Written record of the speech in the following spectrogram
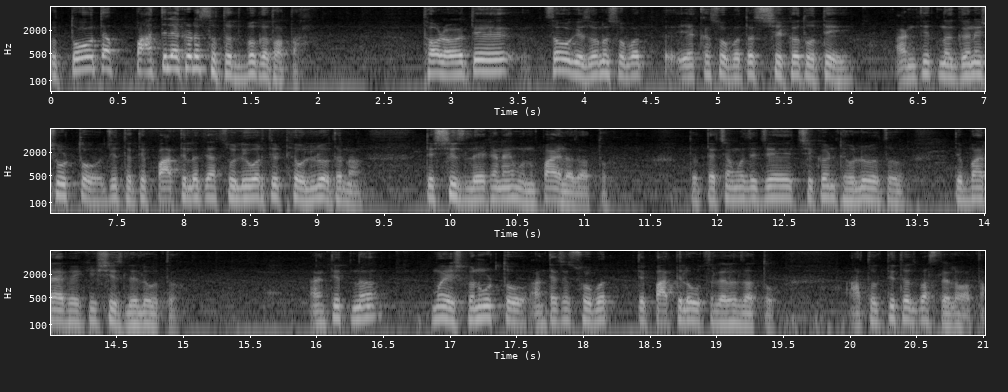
तर तो त्या पातल्याकडं सतत बघत होता. थोडा वेळ ते चौघेजण सोबत एका सोबतच शेकत होते. आणि तिथनं गणेश उठतो जिथं ते पातेलं त्या चुलीवरती ठेवलेलं होतं ना ते शिजलंय का नाही म्हणून पाहिला जातो. तर त्याच्यामध्ये जे चिकन ठेवलेलं होतं ते बऱ्यापैकी शिजलेलं होतं. आणि तिथनं महेश पण उठतो आणि त्याच्यासोबत ते पातेलं उचलायला जातो. आतो तिथंच बसलेला होता.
